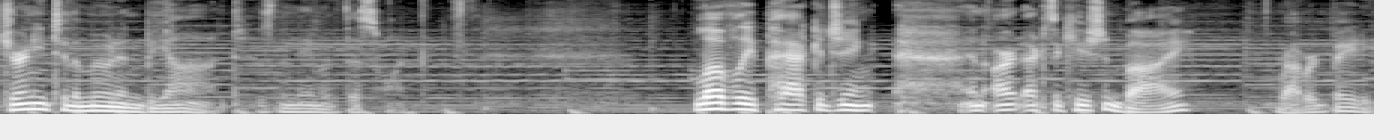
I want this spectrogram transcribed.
Journey to the Moon and Beyond is the name of this one. Lovely packaging and art execution by Robert Beatty.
